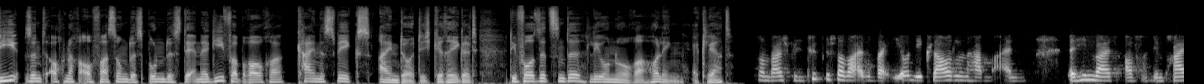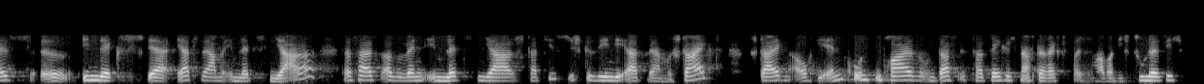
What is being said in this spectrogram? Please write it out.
die sind auch nach Auffassung des Bundes der Energieverbraucher keineswegs eindeutig geregelt geregelt. Die Vorsitzende Leonora Holling erklärt. Zum Beispiel typischerweise bei E.ON die Klauseln haben einen äh, Hinweis auf den Preisindex der Erdwärme im letzten Jahr. Das heißt also, wenn im letzten Jahr statistisch gesehen die Erdwärme steigt, steigen auch die Endkundenpreise und das ist tatsächlich nach der Rechtsprechung aber nicht zulässig,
